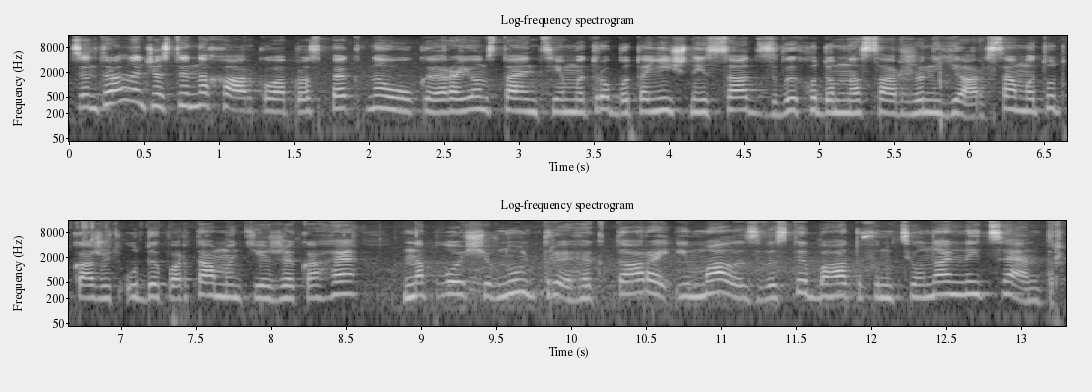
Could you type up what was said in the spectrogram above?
Центральна частина Харкова, проспект Науки, район станції метро Ботанічний сад з виходом на Саржин Яр. Саме тут кажуть у департаменті ЖКГ на площі в 0,3 гектари і мали звести багатофункціональний центр.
